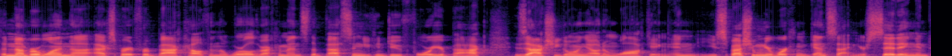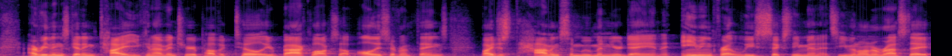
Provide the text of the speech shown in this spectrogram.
The number one uh, expert for back health in the world recommends the best thing you can do for your back is actually going out and walking. And especially when you're working against that and you're sitting and everything's getting tight, you can have anterior pelvic tilt, your back locks up, all these different things by just having some movement in your day and aiming for at least 60 minutes. Even on a rest day,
